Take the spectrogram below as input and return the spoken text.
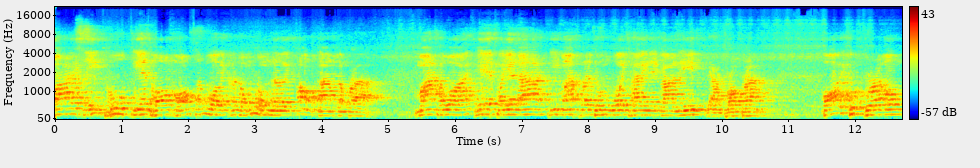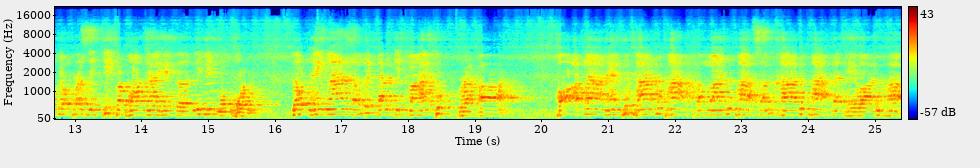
บายสีทูเทียนทองของสังเวยขนมนมเนยต้องตามตำรา มาถวายเทพยดาที่มาประชุมอวยชัยในการนี้อย่างพร้อมพรังขอให้คุณพระองค์จงประสิทธิประพรชัยให้เกิดนิมิตมงคลดลให้งานสำเร็จดังจิตหมายทุกประการขออำนาจแห่งพุทธานุภาพธรรมานุภาพ สังขานุภาพ และเทวานุภาพ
